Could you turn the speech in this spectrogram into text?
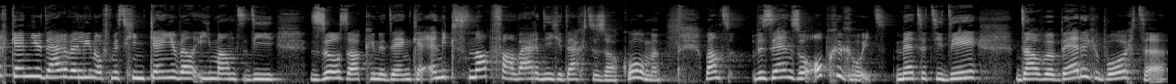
herken je daar wel in, of misschien ken je wel iemand die zo zou kunnen denken. En ik snap van waar die gedachte zou komen. Want we zijn zo opgegroeid met het idee dat we bij de geboorte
